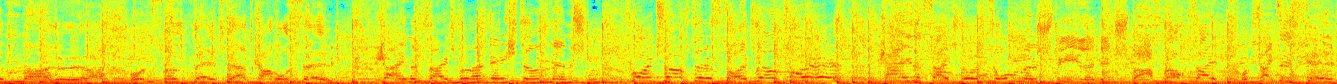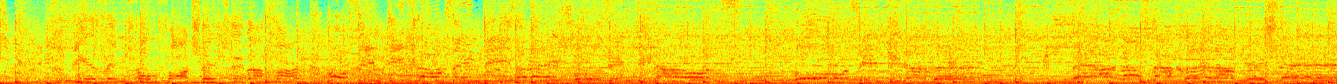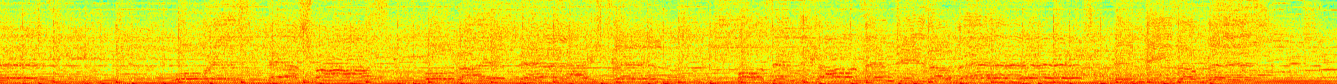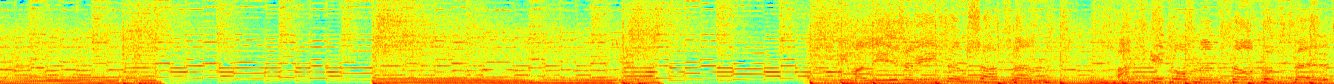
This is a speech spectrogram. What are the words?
immer höher. Unsere Welt fährt Karussell, keine Zeit für Manege liegt im Schatten, Angst geht um im Zirkuszelt.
